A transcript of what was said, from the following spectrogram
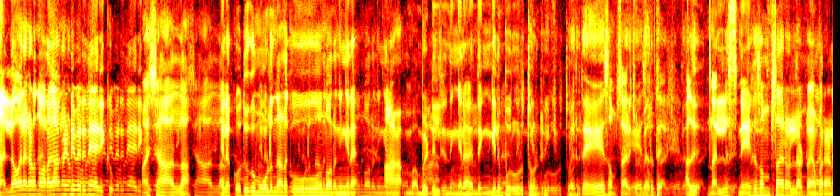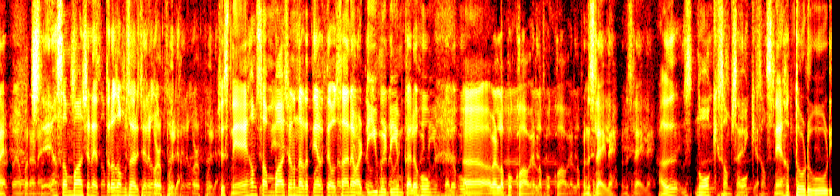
നല്ലപോലെ കടന്ന് ഉറങ്ങാൻ വേണ്ടി വരുന്നതായിരിക്കും. അല്ലാ. കൊതുക് മൂളുന്ന നടക്കൂന്ന് പറഞ്ഞിങ്ങനെ ആ ബെഡിൽ ഇരുന്ന് ഇങ്ങനെ എന്തെങ്കിലും പുറത്തുകൊണ്ടിരിക്കും വെറുതെ സംസാരിച്ചു വെറുതെ അത് നല്ല സ്നേഹ സംസാരം അല്ല കേട്ടോ ഞാൻ പറയണേ. സ്നേഹ സംഭാഷണം എത്ര സംസാരിച്ചാലും കുഴപ്പമില്ല. പക്ഷെ സ്നേഹം സംഭാഷണം നടത്തി നടത്തി അവസാനം അടിയും ഇടിയും കലഹവും വെള്ളപ്പൊക്കോ വെള്ളപ്പൊക്കോ മനസ്സിലായില്ലേ? മനസ്സിലായില്ലേ? അത് നോക്കി സംസാരിക്കുക. സ്നേഹത്തോടു കൂടി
